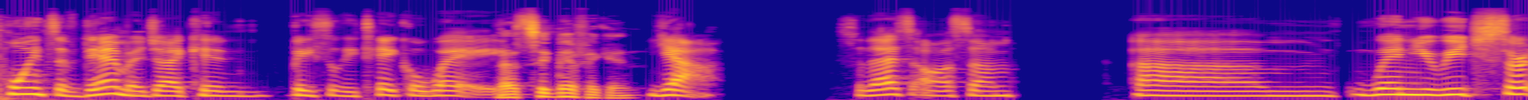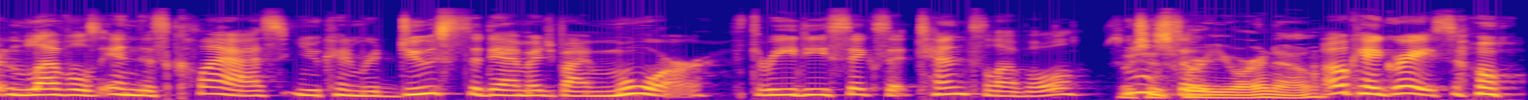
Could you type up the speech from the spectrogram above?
points of damage, I can basically take away. That's significant. Yeah. So that's awesome. Um, when you reach certain levels in this class, you can reduce the damage by more 3d6 at 10th level. Which Ooh, is so, where you are now. Okay, great. So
